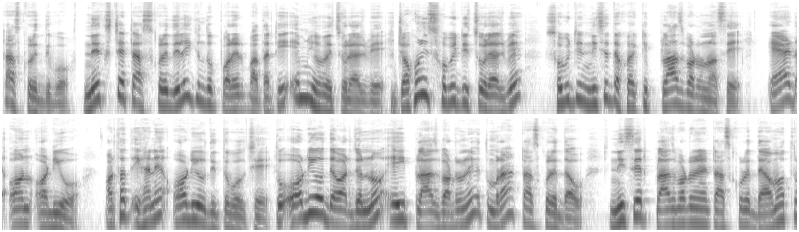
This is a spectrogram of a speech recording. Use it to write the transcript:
টাচ করে দিব। নেক্সটে টাচ করে দিলেই কিন্তু পরের পাতাটি এমনিভাবে চলে আসবে। যখনই ছবিটি চলে আসবে, ছবিটির নিচে দেখো একটি প্লাস বাটন আছে। অ্যাড অন অডিও অর্থাৎ এখানে অডিও দিতে বলছে। তো অডিও দেওয়ার জন্য এই প্লাস বাটনে তোমরা টাচ করে দাও। নিচের প্লাস বাটনে টাচ করে দেওয়া মাত্র,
